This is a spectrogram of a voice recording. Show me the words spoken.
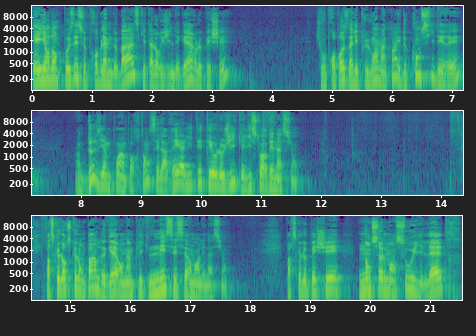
Et ayant donc posé ce problème de base qui est à l'origine des guerres, le péché, je vous propose d'aller plus loin maintenant et de considérer un deuxième point important, c'est la réalité théologique et l'histoire des nations. Parce que lorsque l'on parle de guerre, on implique nécessairement les nations. Parce que le péché non seulement souille l'être,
